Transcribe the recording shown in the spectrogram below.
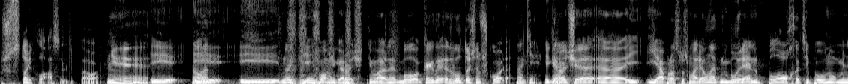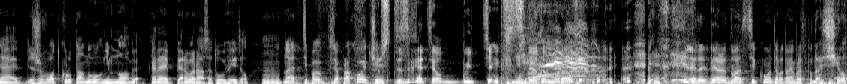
шестой класс или типа того. Не. И, Ну, и, и, ну я не помню, короче, неважно. Это было, когда, это было точно в школе. Окей. И, короче, э, я просто посмотрел на это, мне было реально плохо, типа, ну, у меня живот крутанул немного, когда я первый раз это увидел. Мгм. Но это, типа, все проходит через... Ты захотел быть тем, кто ему в рот. Это первые 20 секунд, а потом я просто подрочил.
